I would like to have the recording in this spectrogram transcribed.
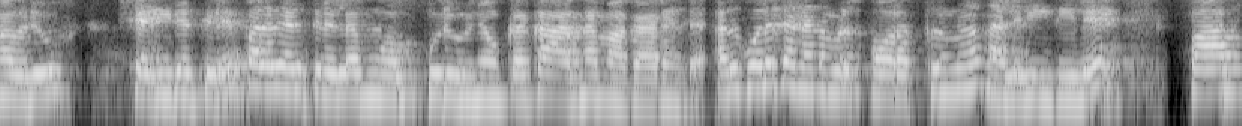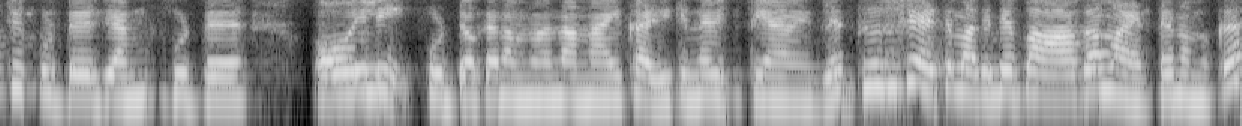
ആ ഒരു ശരീരത്തിൽ പലതരത്തിലുള്ള മുഖക്കുരുവിനൊക്കെ കാരണമാകാറുണ്ട്. അതുപോലെ തന്നെ നമ്മൾ പുറത്തുനിന്ന് നല്ല രീതിയിൽ fast food junk food oily ഫുഡൊക്കെ നമ്മൾ നന്നായി കഴിക്കുന്ന വ്യക്തിയാണെങ്കിൽ തീർച്ചയായിട്ടും അതിന്റെ ഭാഗമായിട്ട് നമുക്ക്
